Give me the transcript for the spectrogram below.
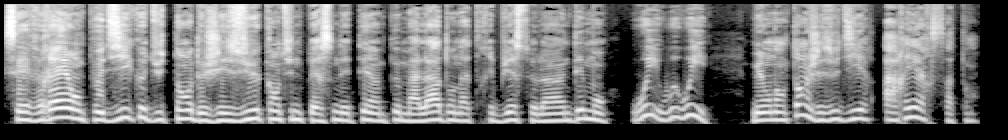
C'est vrai, on peut dire que du temps de Jésus, quand une personne était un peu malade, on attribuait cela à un démon. Oui, oui, oui. Mais on entend Jésus dire arrière Satan.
